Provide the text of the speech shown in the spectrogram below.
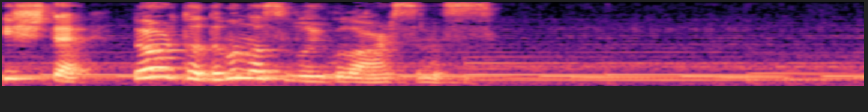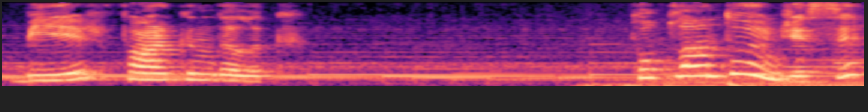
İşte dört adımı nasıl uygularsınız? 1. Farkındalık. Toplantı öncesi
